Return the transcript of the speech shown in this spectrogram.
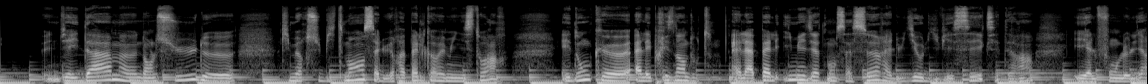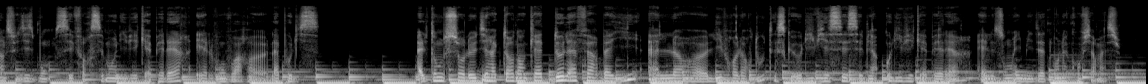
une vieille dame dans le sud qui meurt subitement, ça lui rappelle quand même une histoire. Et donc, euh, elle est prise d'un doute. Elle appelle immédiatement sa sœur, elle lui dit Olivier C, etc. Et elles font le lien, elles se disent, bon, c'est forcément Olivier Capeller, et elles vont voir la police. Elles tombent sur le directeur d'enquête de l'affaire Bailly, elles leur livrent leurs doutes. Est-ce que Olivier C, c'est bien Olivier Capeller Elles ont immédiatement la confirmation.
